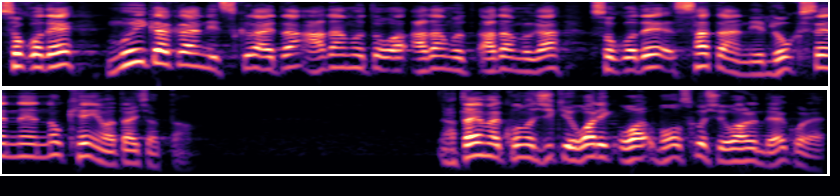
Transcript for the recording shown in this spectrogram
そこで6日間に作られたアダムとアダムアダムがそこでサタンに6000年の権威を与えちゃった。当たり前この時期終わりもう少し終わるんだよ、これ。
